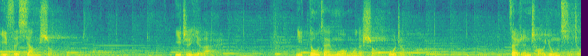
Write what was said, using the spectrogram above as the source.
一次相守？一直以来，你都在默默的守护着我，在人潮拥挤中，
